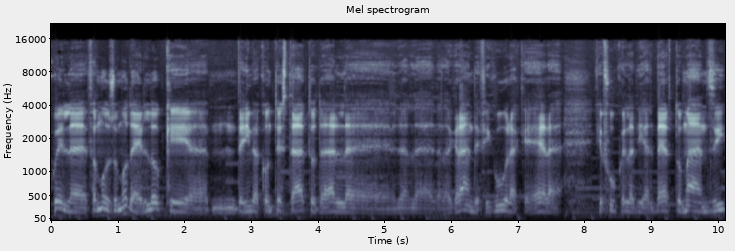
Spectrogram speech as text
quel famoso modello che eh, veniva contestato dal, dal, dalla grande figura che, era, che fu quella di Alberto Manzi,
